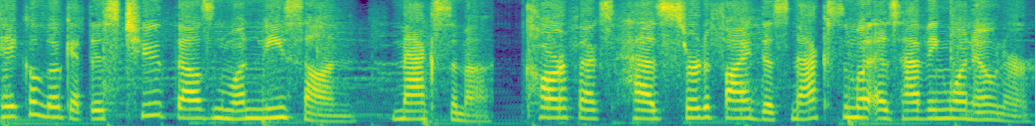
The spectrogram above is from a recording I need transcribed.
Take a look at this 2001 Nissan Maxima. Carfax has certified this Maxima as having one owner.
